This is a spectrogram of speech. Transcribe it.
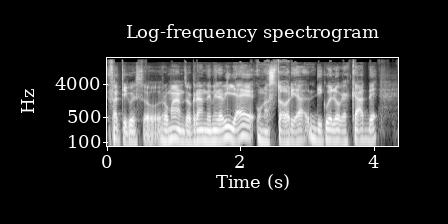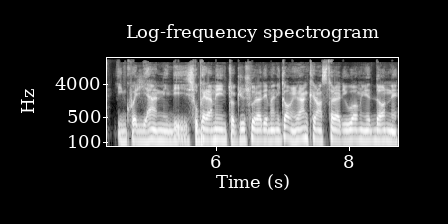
Infatti questo romanzo, Grande Meraviglia, è una storia di quello che accadde in quegli anni di superamento, chiusura dei manicomi, ma anche una storia di uomini e donne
